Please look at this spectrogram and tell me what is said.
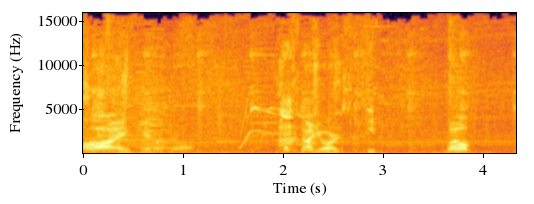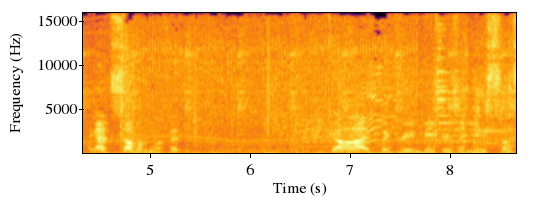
Oh, I hit a wall. It's not yours. Well, I got someone with it. God, the green beakers are useless.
